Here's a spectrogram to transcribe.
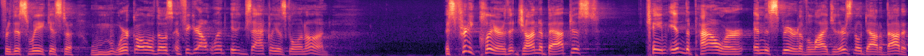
for this week is to work all of those and figure out what exactly is going on. It's pretty clear that John the Baptist came in the power and the spirit of Elijah. There's no doubt about it.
